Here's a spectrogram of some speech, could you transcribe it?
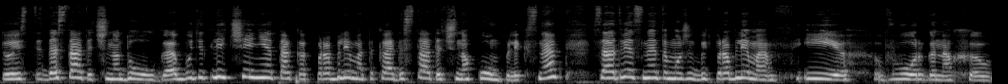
то есть достаточно долгое будет лечение лечения, так как проблема такая достаточно комплексная. Соответственно, это может быть проблема и в органах э,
